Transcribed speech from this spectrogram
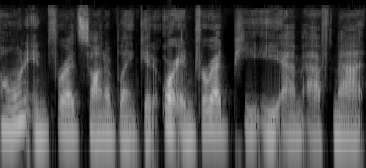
own infrared sauna blanket or infrared PEMF mat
